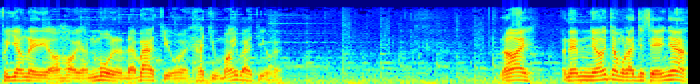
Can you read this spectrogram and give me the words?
phi dân này ở hồi anh mua là đã 3 triệu rồi 2 triệu mấy 3 triệu rồi. Rồi, anh em nhớ cho một like chia sẻ nha.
